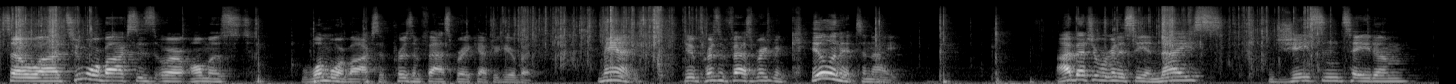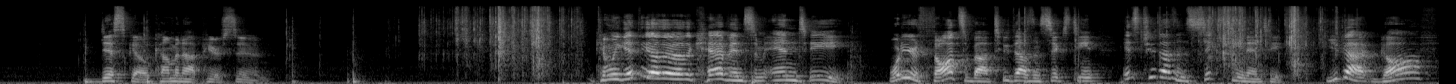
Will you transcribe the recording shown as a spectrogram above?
So, uh, two more boxes, or almost one more box of Prizm Fast Break after here, but man, dude, Prizm Fast Break's been killing it tonight. I bet you we're going to see a nice Jayson Tatum disco coming up here soon. Can we get the other other Kevin some NT? What are your thoughts about 2016? It's 2016 NT. You got Goff,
